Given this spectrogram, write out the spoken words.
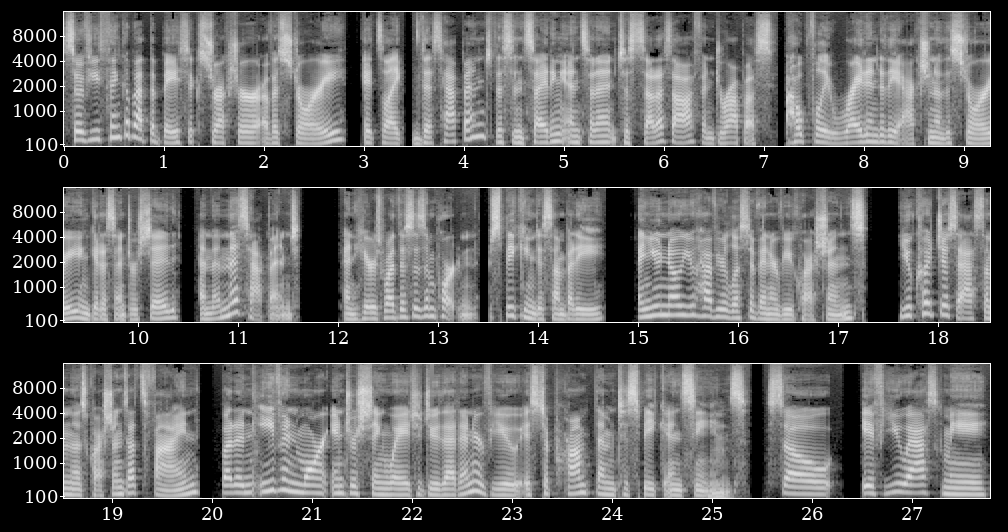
So, if you think about the basic structure of a story, it's like this happened, this inciting incident to set us off and drop us, hopefully, right into the action of the story and get us interested. And then this happened. And here's why this is important speaking to somebody, and you know you have your list of interview questions. You could just ask them those questions, that's fine. But an even more interesting way to do that interview is to prompt them to speak in scenes. Mm. So if you ask me,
